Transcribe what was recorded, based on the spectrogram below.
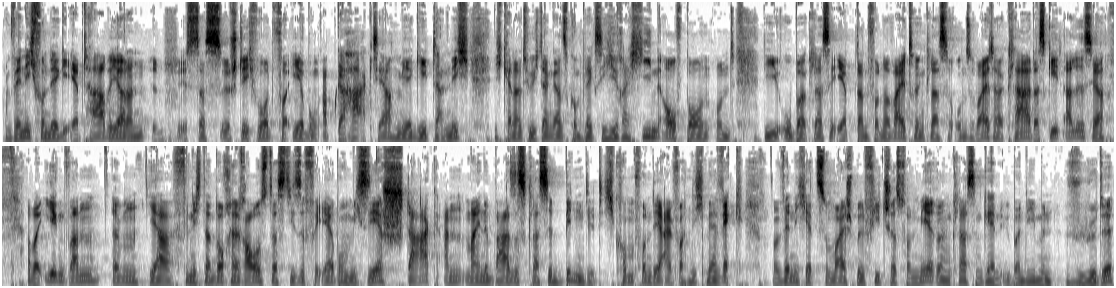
Wenn ich von der geerbt habe, ja, dann ist das Stichwort Vererbung abgehakt, ja. Mehr geht dann nicht. Ich kann natürlich dann ganz komplexe Hierarchien aufbauen und die Oberklasse erbt dann von einer weiteren Klasse und so weiter. Klar, das geht alles, ja. Aber irgendwann, ähm, ja, finde ich dann doch heraus, dass diese Vererbung mich sehr stark an meine Basisklasse bindet. Ich komme von der einfach nicht mehr weg. Und wenn ich jetzt zum Beispiel Features von mehreren Klassen gerne übernehmen würde,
